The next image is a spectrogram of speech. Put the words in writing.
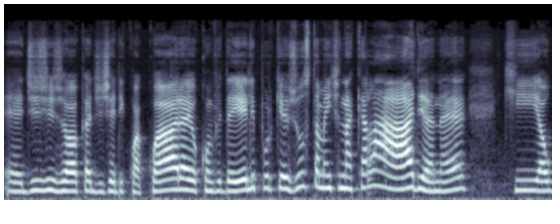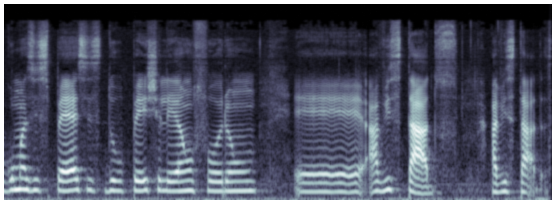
é, de Jijoca de Jericoacoara. Eu convidei ele porque justamente naquela área, né, que algumas espécies do peixe-leão foram é, avistados, avistadas.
